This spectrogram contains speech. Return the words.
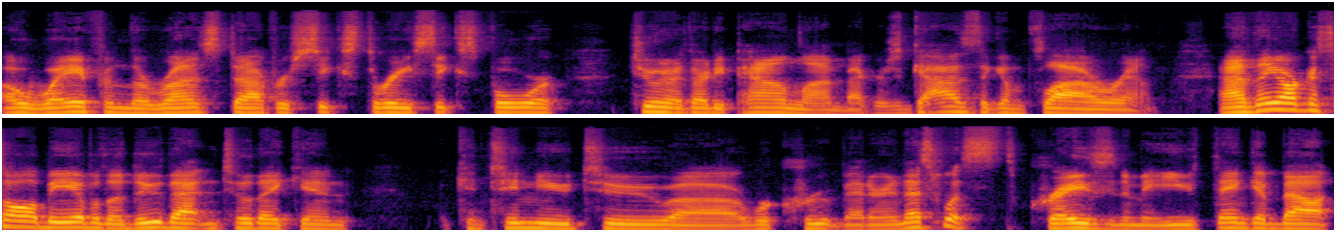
away from the run stuffer, 6'3, 6'4, 230 pound linebackers, guys that can fly around. And I think Arkansas will be able to do that until they can continue to uh, recruit better. And that's what's crazy to me. You think about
